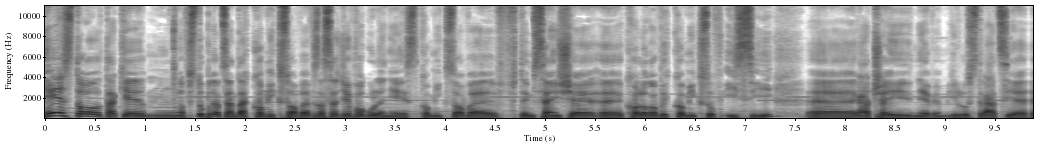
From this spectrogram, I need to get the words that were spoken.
Nie jest to takie mm, w 100% komiksowe, w zasadzie w ogóle nie jest komiksowe w tym sensie e, kolorowych komiksów EC. E, raczej, nie wiem, ilustracje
